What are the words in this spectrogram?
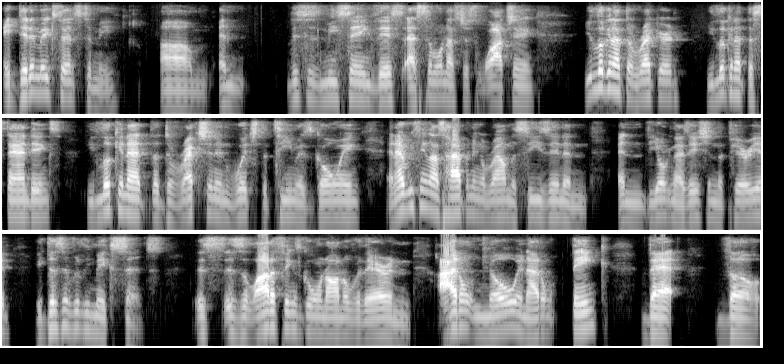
it didn't make sense to me. Um, and this is me saying this as someone that's just watching. You're looking at the record, you're looking at the standings, you're looking at the direction in which the team is going, and everything that's happening around the season and and the organization, the period, it doesn't really make sense. There's, there's a lot of things going on over there, and I don't know, and I don't think that the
